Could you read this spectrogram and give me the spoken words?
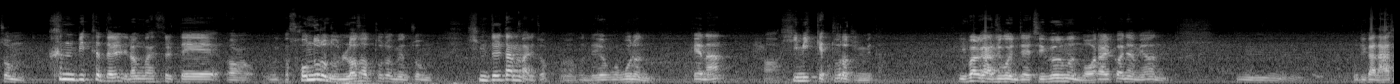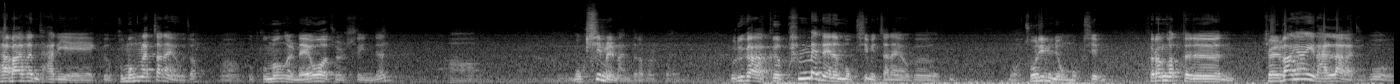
좀큰 비트들 이런 거 했을 때 어, 우리가 손으로 눌러서 뚫으면 좀 힘들단 말이죠. 어, 근데 요거는 꽤나 어, 힘 있게 뚫어줍니다. 이걸 가지고 이제 지금은 뭘 할 거냐면 음, 우리가 나사 박은 자리에 그 구멍 났잖아요, 그죠? 어, 그 구멍을 메워줄 수 있는 어, 그 목심을 만들어 볼 거예요. 우리가 그 판매되는 목심 있잖아요, 그 뭐 조립용 목심 그런 것들은 결 방향이 달라가지고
